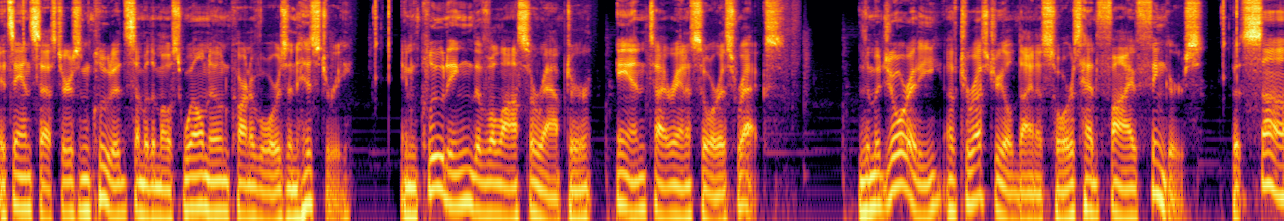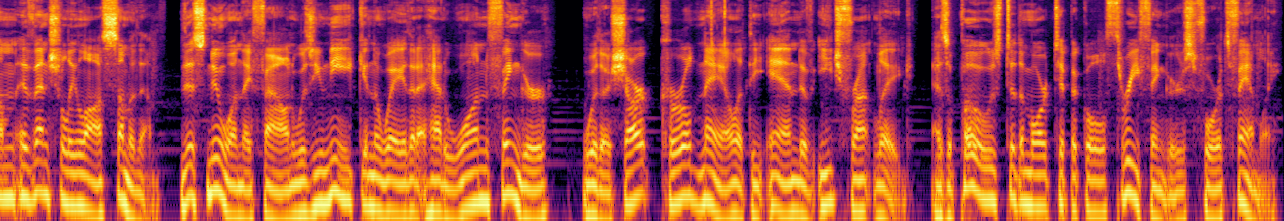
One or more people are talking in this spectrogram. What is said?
Its ancestors included some of the most well known carnivores in history, including the Velociraptor and Tyrannosaurus rex. The majority of terrestrial dinosaurs had five fingers, but some eventually lost some of them. This new one they found was unique in the way that it had one finger with a sharp curled nail at the end of each front leg, as opposed to the more typical three fingers for its family.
